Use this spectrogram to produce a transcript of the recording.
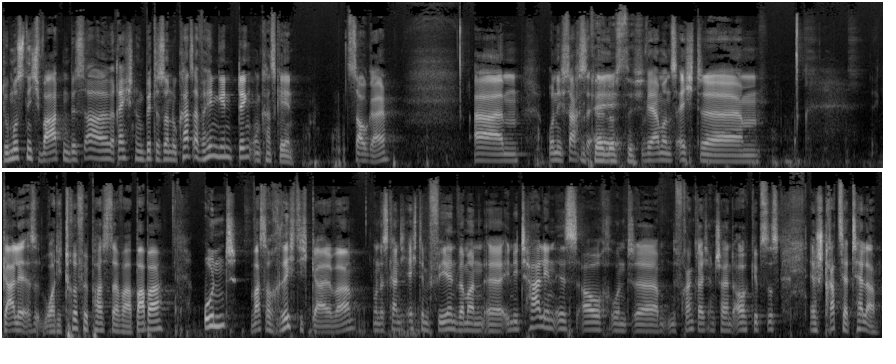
Du musst nicht warten bis, ah, Rechnung bitte, sondern du kannst einfach hingehen, Ding und kannst gehen. Saugeil. Ähm, und ich sag's, okay, ey, lustig. wir haben uns echt ähm, geile, boah, die Trüffelpasta war Baba. Und was auch richtig geil war, und das kann ich echt empfehlen, wenn man äh, in Italien ist auch und äh, in Frankreich anscheinend auch, gibt es äh, Stracciatella.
